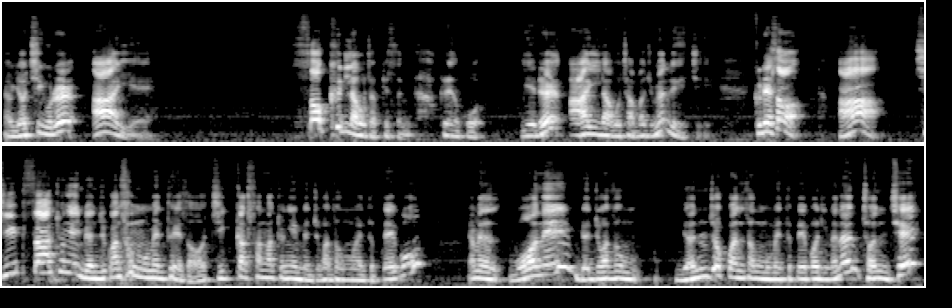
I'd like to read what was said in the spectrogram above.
그럼 여 친구를 I에 서클이라고 잡겠습니다. 그래놓고 얘를 I라고 잡아주면 되겠지. 그래서 아 직사각형의 면적관성 모멘트에서 직각삼각형의 면적관성 모멘트 빼고 그러면 원의 면적관성 면적 관성 모멘트 빼버리면은 전체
